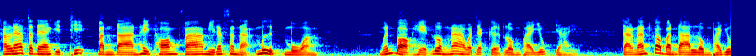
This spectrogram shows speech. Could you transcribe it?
คันแล้วแสดงอิทธิบันดาลให้ท้องฟ้ามีลักษณะมืดมัว เหมือนบอกเหตุล่วงหน้าว่าจะเกิดลมพายุใหญ่ จากนั้นก็บันดาลลมพายุ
